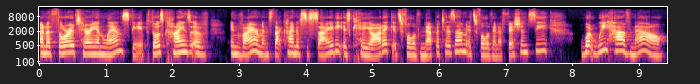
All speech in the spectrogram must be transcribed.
an authoritarian landscape. Those kinds of environments, that kind of society is chaotic, it's full of nepotism, it's full of inefficiency. What we have now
